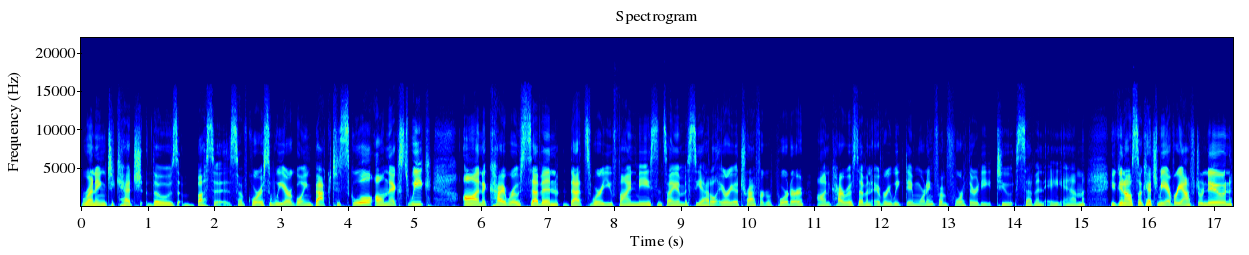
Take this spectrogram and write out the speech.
running to catch those buses. Of course, we are going back to school all next week on KIRO 7. That's where you find me since I am a Seattle area traffic reporter on KIRO 7 every weekday morning from 4:30 to 7 a.m. You can also catch me every afternoon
